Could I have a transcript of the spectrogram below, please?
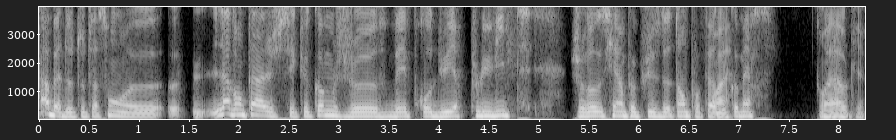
Ah bah de toute façon, euh, euh, l'avantage, c'est que comme je vais produire plus vite, j'aurai aussi un peu plus de temps pour faire Ouais. du commerce. Ouais, Ouais. ok.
